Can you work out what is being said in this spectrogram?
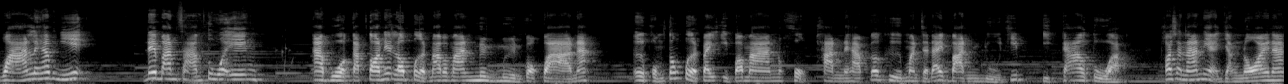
หวานเลยครับอย่างนี้ ได้บันสามตัวเอง อะบวกกับตอนนี้เราเปิดมาประมาณ 1 0,000 กว่านะ เออผมต้องเปิดไปอีกประมาณ 6,000 นะครับ ก็คือมันจะได้บันอยู่ที่อีก 9 ตัว เพราะฉะนั้นเนี่ยอย่างน้อยนะ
